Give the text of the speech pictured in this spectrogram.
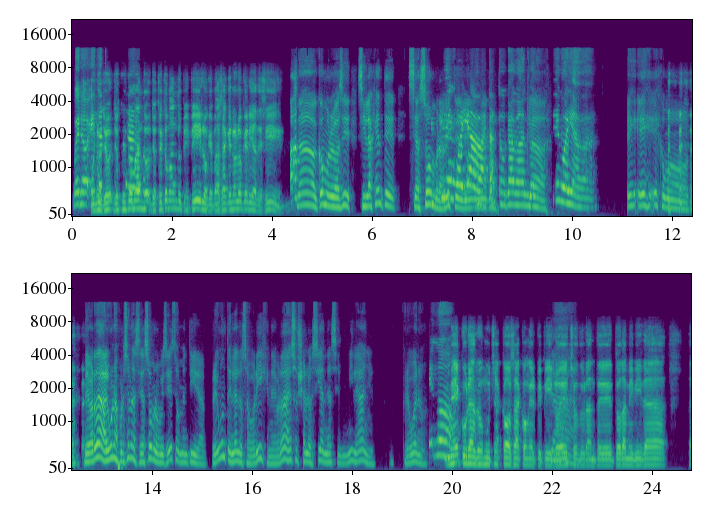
Bueno, yo, estoy tomando, yo estoy tomando pipí, lo que pasa es que no lo quería decir. No, ¿cómo no lo así? Si la gente se asombra, ¿viste? guayaba estás tocando. guayaba. Es, como, de verdad, algunas personas se asombran porque dicen, eso es mentira. Pregúntenle a los aborígenes, de verdad, eso ya lo hacían de hace mil años. Pero bueno. Me he curado muchas cosas con el pipí, lo he hecho durante toda mi vida. Eh,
